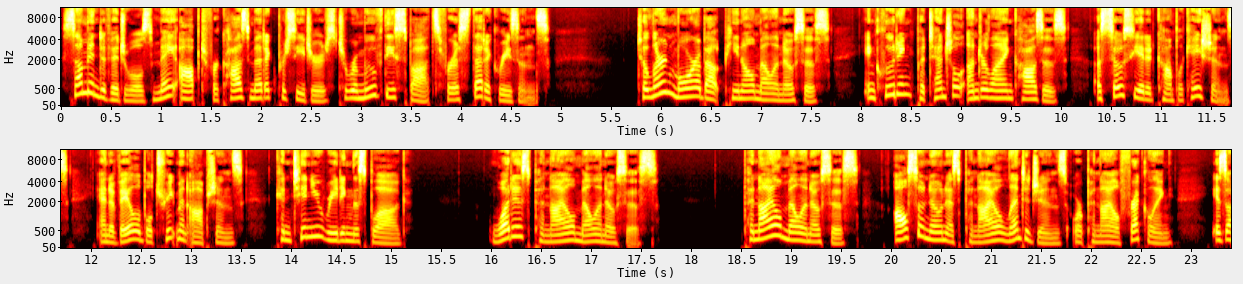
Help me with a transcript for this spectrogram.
some individuals may opt for cosmetic procedures to remove these spots for aesthetic reasons. To learn more about penile melanosis, including potential underlying causes, associated complications, and available treatment options, continue reading this blog. What is penile melanosis? Penile melanosis, also known as penile lentigines or penile freckling, is a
